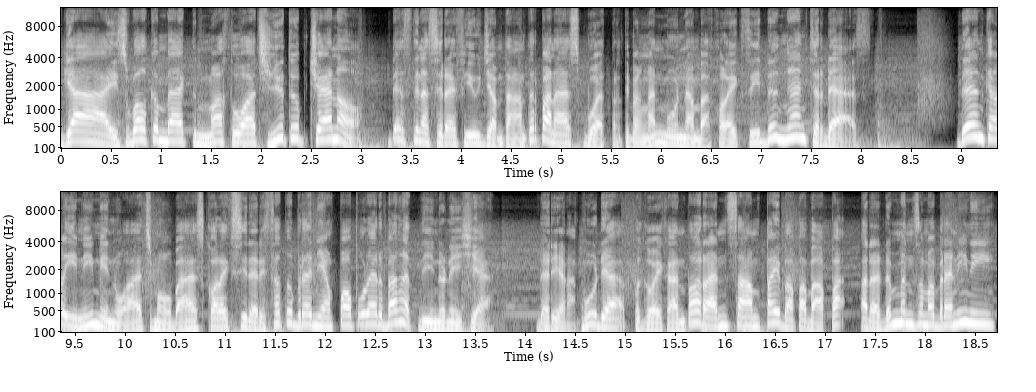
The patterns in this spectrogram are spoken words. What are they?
guys, welcome back to Watch YouTube channel. Destinasi review jam tangan terpanas buat pertimbanganmu nambah koleksi dengan cerdas. Dan kali ini Minwatch mau bahas koleksi dari satu brand yang populer banget di Indonesia. Dari anak muda, pegawai kantoran, sampai bapak-bapak pada demen sama brand ini.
